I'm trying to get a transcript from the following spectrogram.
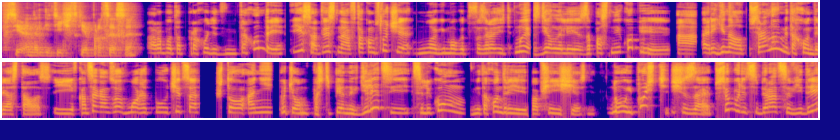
все энергетические процессы. Работа проходит в митохондрии, и, соответственно, в таком случае многие могут возразить, мы сделали запасные копии, а оригинал все равно в митохондрии осталось, и в конце концов может получиться что они путем постепенных деляций целиком в митохондрии вообще исчезнет. Ну и пусть исчезает. Все будет собираться в ядре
